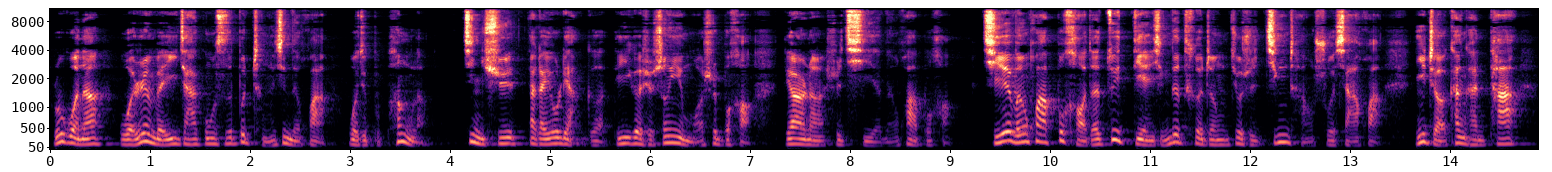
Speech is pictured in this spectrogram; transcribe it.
如果呢，我认为一家公司不诚信的话，我就不碰了。禁区大概有两个，第一个是生意模式不好，第二呢是企业文化不好。企业文化不好的最典型的特征就是经常说瞎话。你只要看看他，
